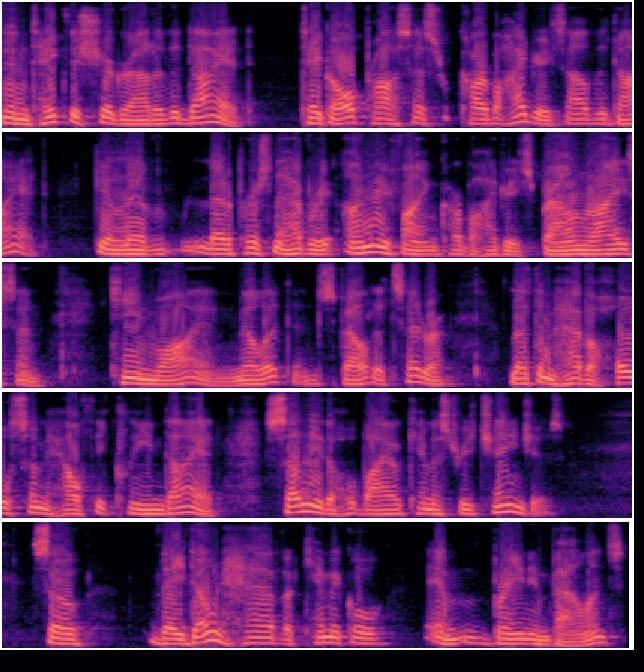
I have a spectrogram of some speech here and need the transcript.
then take the sugar out of the diet take all processed carbohydrates out of the diet. Get, let a person have re, unrefined carbohydrates, brown rice and quinoa and millet and spelt, etc. Let them have a wholesome, healthy, clean diet. Suddenly, the whole biochemistry changes. So they don't have a chemical brain imbalance.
